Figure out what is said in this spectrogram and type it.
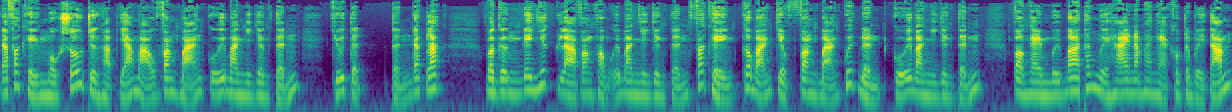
đã phát hiện một số trường hợp giả mạo văn bản của Ủy ban Nhân dân tỉnh, Chủ tịch tỉnh Đắk lắc và gần đây nhất là Văn phòng Ủy ban Nhân dân tỉnh phát hiện có bản chụp văn bản quyết định của Ủy ban Nhân dân tỉnh vào ngày 13 tháng 12 năm 2018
